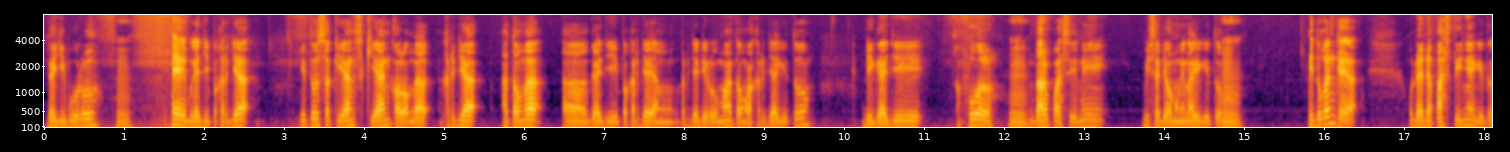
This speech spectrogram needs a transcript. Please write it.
gaji buruh, Hmm. eh gaji pekerja itu sekian sekian kalau nggak kerja atau nggak eh, gaji pekerja yang kerja di rumah atau nggak kerja gitu digaji full. Hmm. Ntar pas ini bisa diomongin lagi gitu. Hmm. Itu kan kayak udah ada pastinya gitu.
